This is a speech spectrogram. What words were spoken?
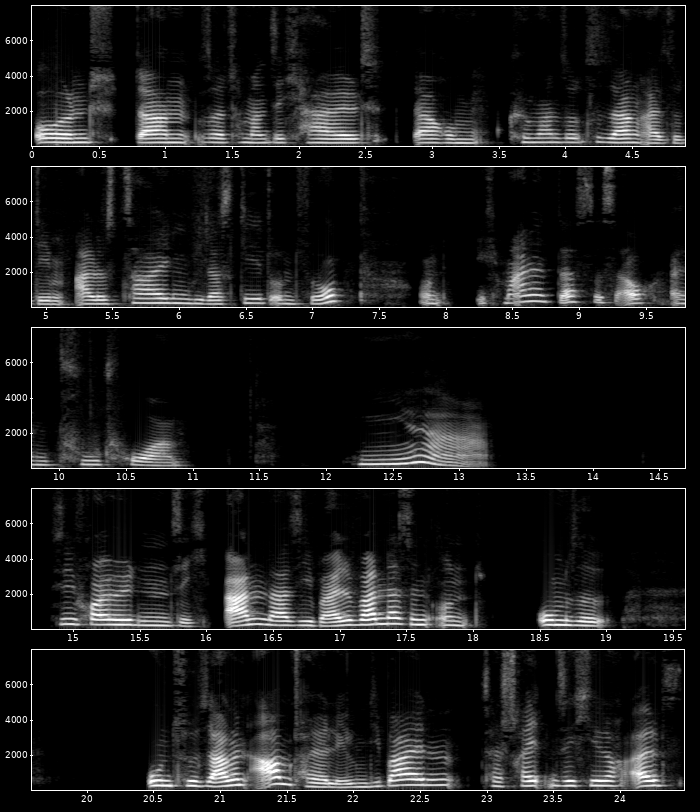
Und dann sollte man sich halt darum kümmern sozusagen, also dem alles zeigen, wie das geht und so. Und ich meine, das ist auch ein Tutor. Ja. Sie freuten sich an, da sie beide Wander sind und umso und zusammen Abenteuer leben. Die beiden zerstreiten sich jedoch als,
